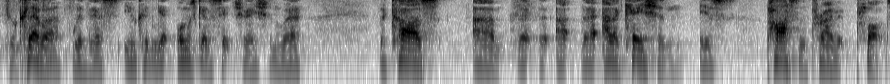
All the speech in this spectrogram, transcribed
if you're clever with this, you can get almost get a situation where the cars, um, the, the, uh, their allocation is part of the private plot,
